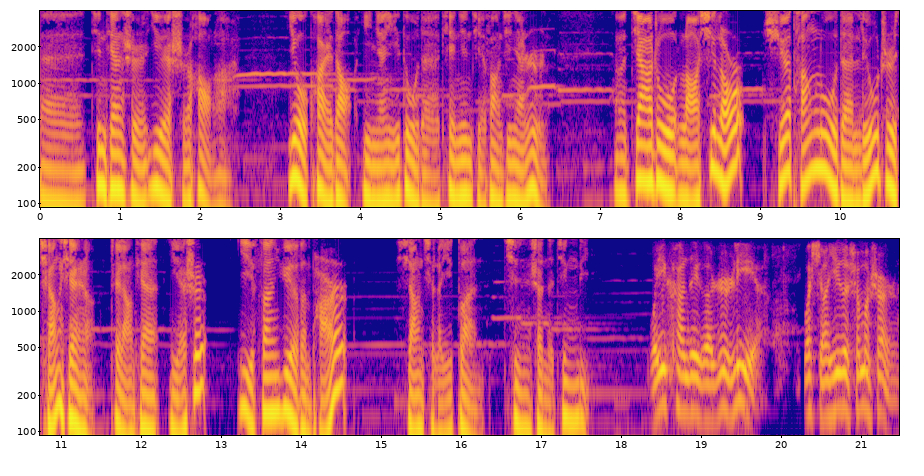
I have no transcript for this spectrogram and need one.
呃，今天是一月十号了啊，又快到一年一度的天津解放纪念日了。那么，家住老西楼学堂路的刘志强先生，这两天也是一翻月份牌儿，想起了一段亲身的经历。我一看这个日历，我想起一个什么事儿呢？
